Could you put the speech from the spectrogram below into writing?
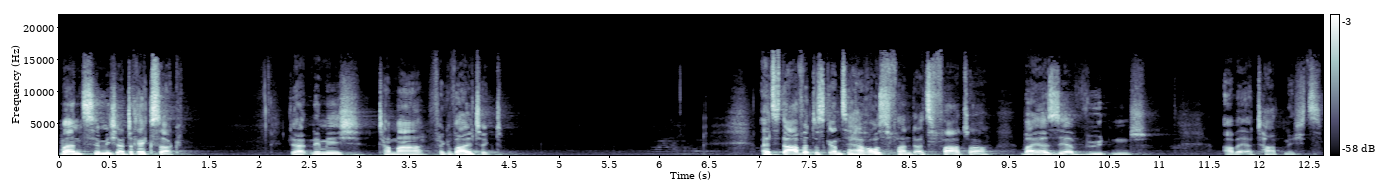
war ein ziemlicher Drecksack. Der hat nämlich Tamar vergewaltigt. Als David das Ganze herausfand als Vater, war er sehr wütend, aber er tat nichts.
